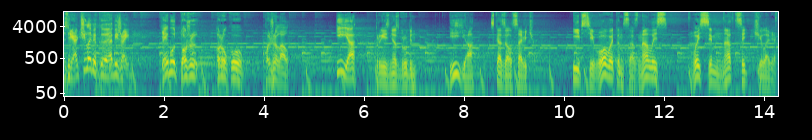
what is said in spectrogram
зря человека обижаем. Я ему тоже руку пожелал». «И я», — произнес Грубин. «И я», — сказал Савич. И всего в этом созналось 18 человек.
